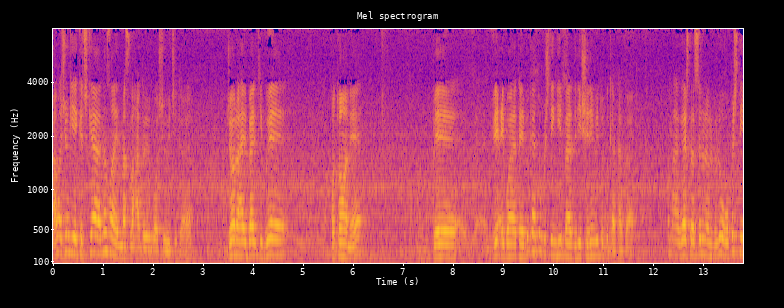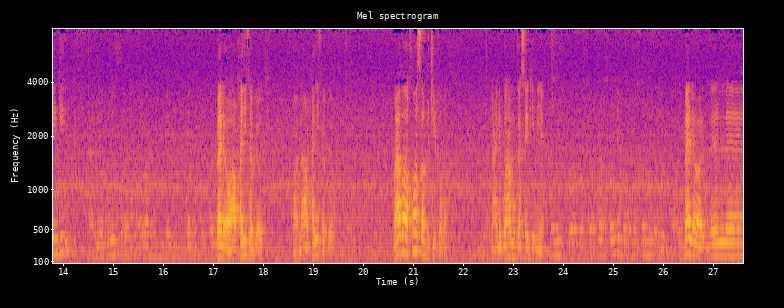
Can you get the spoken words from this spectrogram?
اما چون که کچکه نزانید مصلحت باشی و چی که. جاره های بلکی بوی خطانه به في عبادتي بكت وبشتنجي بردلي شرين بيتو بكت هاتو اما اگشت سن البلوغ وبشتنجي بله آه حديثة بيوتي آه نعم حديثة بيوتي وهذا خاصة كمان يعني بو همو كساكينية بله ال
